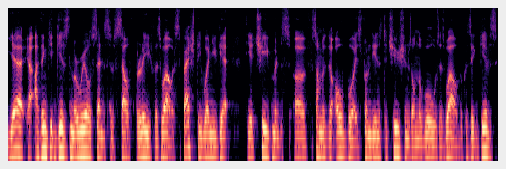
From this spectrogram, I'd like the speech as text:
Yeah, I think it gives them a real sense of self belief as well, especially when you get the achievements of some of the old boys from the institutions on the walls as well, because it gives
